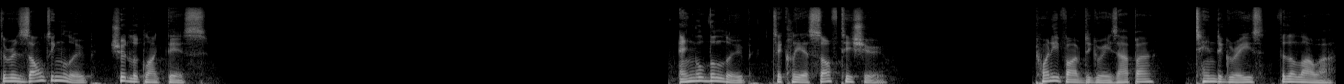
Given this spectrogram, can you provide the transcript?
The resulting loop should look like this. Angle the loop to clear soft tissue. 25 degrees upper, 10 degrees for the lower.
